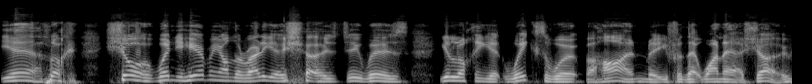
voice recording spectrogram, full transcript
Yeah, look, sure. When you hear me on the radio shows, gee whiz, you're looking at weeks of work behind me for that one hour show,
